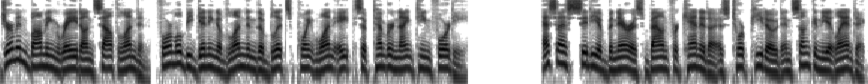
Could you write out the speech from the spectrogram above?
German bombing raid on South London, formal beginning of London the Blitz. 18 September 1940 SS City of Benares bound for Canada is torpedoed and sunk in the Atlantic.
